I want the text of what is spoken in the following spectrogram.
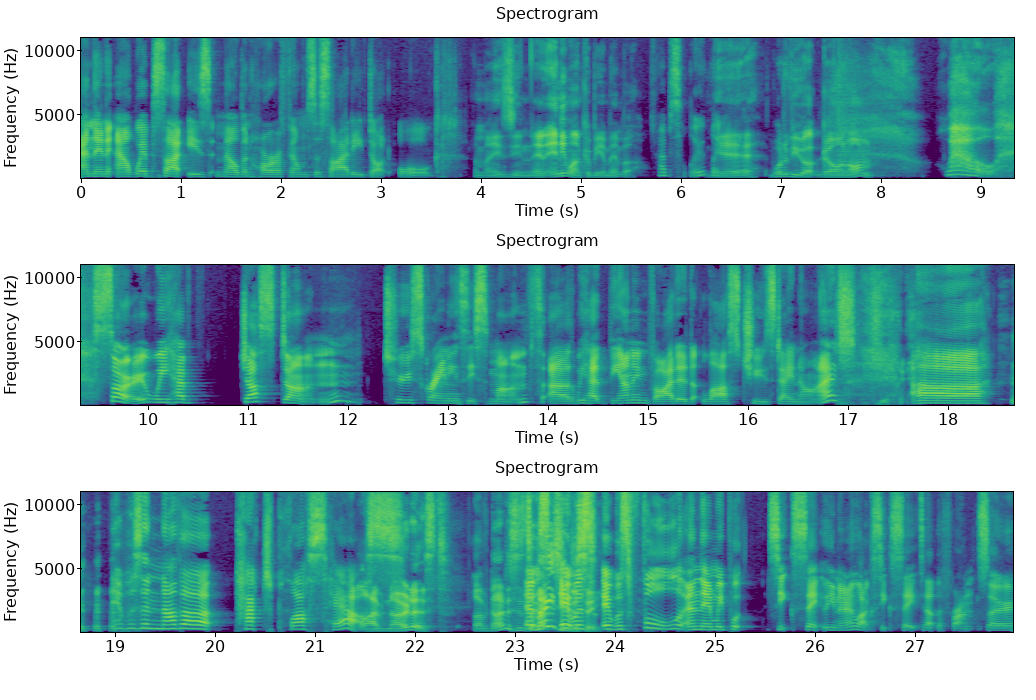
and then our website is melbournehorrorfilmsociety.org. Amazing. And anyone can be a member. Absolutely. Yeah. What have you got going on? Well, so we have just done two screenings this month. Uh, we had The Uninvited last Tuesday night. Uh, it was another packed plus house. I've noticed. I've noticed. It's it was, amazing it was, see. It was full, and then we put six seat, you know, like six seats out the front. So,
